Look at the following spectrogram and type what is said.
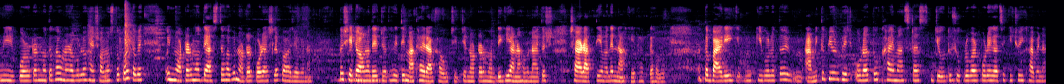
উনি পরোটার মতো খায়। ওনারা বলল হ্যাঁ সমস্ত করে, তবে ওই নটার মধ্যে আসতে হবে। নটার পরে আসলে পাওয়া যাবে না। তো সেটা আমাদের যথারীতি মাথায় রাখা উচিত যে নটার মধ্যে গিয়ে আনা হবে না হয়তো সারা রাত্রি আমাদের না খেয়ে থাকতে হবে। তো বাইরে কী বলো তো আমি তো পিওর ভেজ ওরা তো খায় মাছ টাছ যেহেতু শুক্রবার পড়ে গেছে, কিছুই খাবে না,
